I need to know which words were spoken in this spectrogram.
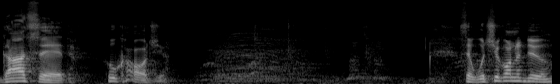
God said, Who called you? Said, What you're going to do,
